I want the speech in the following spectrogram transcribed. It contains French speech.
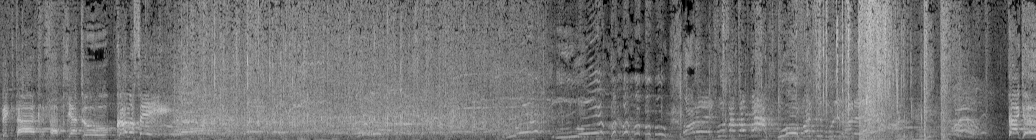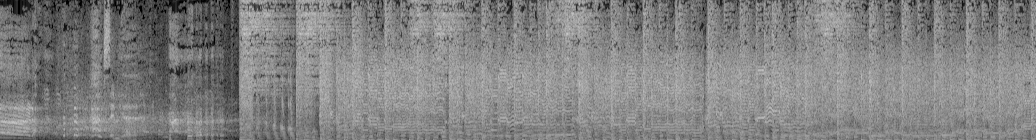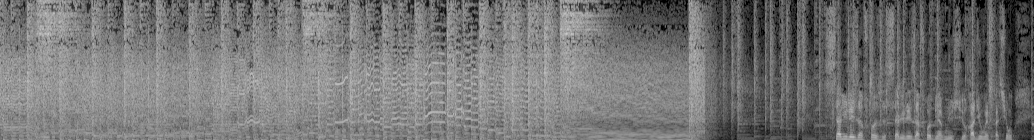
spectacle va bientôt commencer. Allez, je vous entends pas. Ouh, faites du bruit, allez. Ta gueule. C'est mieux. Salut les affreuses, salut les affreux, bienvenue sur Radio Web Passion.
